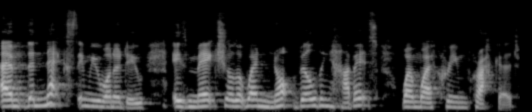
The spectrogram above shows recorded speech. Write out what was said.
um, the next thing we want to do is make sure that we're not building habits when we're cream crackered.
